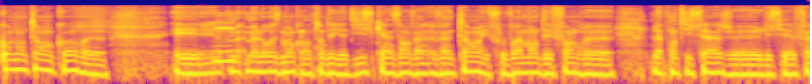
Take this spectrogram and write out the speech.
qu'on entend encore. euh, et Mm. ma- malheureusement, qu'on entendait il y a 10, 15 ans, 20, 20 ans, il faut vraiment défendre euh, l'apprentissage, euh, les CFA.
